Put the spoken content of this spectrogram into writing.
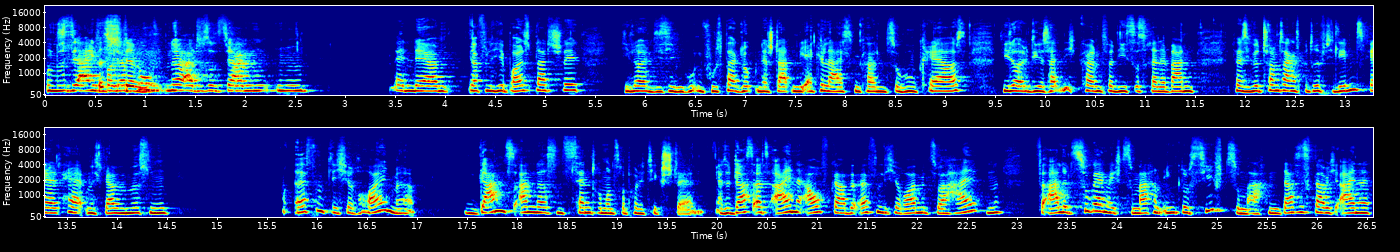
Und das ist ja eigentlich das voll stimmt. der Punkt. Ne? Also sozusagen, mhm, wenn der öffentliche Bolzplatz schlägt, die Leute, die sich einen guten Fußballclub in der Stadt in die Ecke leisten können, so who cares? Die Leute, die das halt nicht können, für die ist das relevant. Das heißt, ich würde schon sagen, es betrifft die Lebensrealität. Und ich glaube, wir müssen öffentliche Räume ganz anders ins Zentrum unserer Politik stellen. Also das als eine Aufgabe, öffentliche Räume zu erhalten, für alle zugänglich zu machen, inklusiv zu machen, das ist, glaube ich, eine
